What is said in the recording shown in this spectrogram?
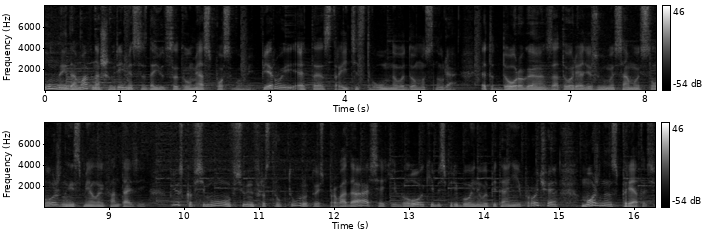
Умные дома в наше время создаются двумя способами. Первый – это строительство умного дома с нуля. Это дорого, зато реализуемы самые сложные и смелые фантазии. Плюс ко всему, всю инфраструктуру, то есть провода, всякие блоки бесперебойного питания и прочее, можно спрятать,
